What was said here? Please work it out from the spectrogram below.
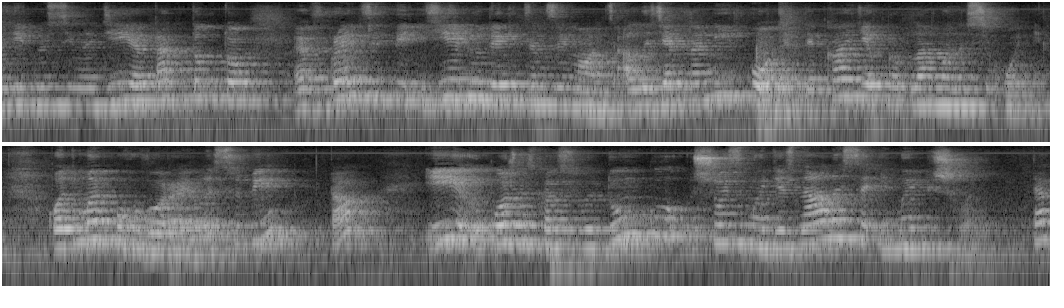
вагітності, надія. Так, тобто, е, в принципі, є люди, які цим займаються. Але як на мій погляд, яка є проблема на сьогодні? От ми поговорили собі, так? І кожен сказав свою думку, щось ми дізналися і ми пішли. Так?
